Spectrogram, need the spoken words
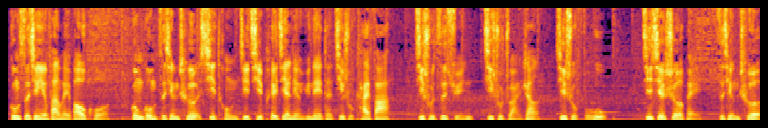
公司经营范围包括公共自行车系统及其配件领域内的技术开发、技术咨询、技术转让、技术服务。机械设备、自行车、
